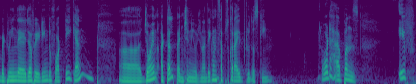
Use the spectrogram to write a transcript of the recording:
between the age of 18 to 40 can uh, join Atal Pension Yojana. They can subscribe to the scheme. What happens if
